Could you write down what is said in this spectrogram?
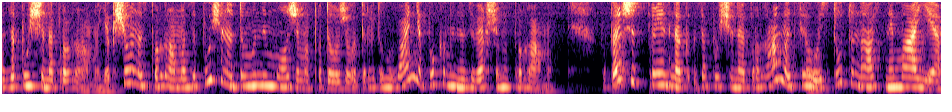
запущена програма. Якщо у нас програма запущена, то ми не можемо продовжувати редагування, поки ми не завершимо програму. По-перше, признак запущеної програми це ось тут у нас немає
